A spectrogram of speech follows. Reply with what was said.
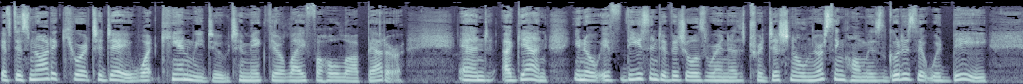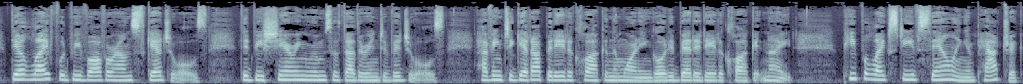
If there's not a cure today, what can we do to make their life a whole lot better? And again, you know, if these individuals were in a traditional nursing home, as good as it would be, their life would revolve around schedules. They'd be sharing rooms with other individuals, having to get up at 8 o'clock in the morning, go to bed at 8 o'clock at night people like Steve Saling and Patrick,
